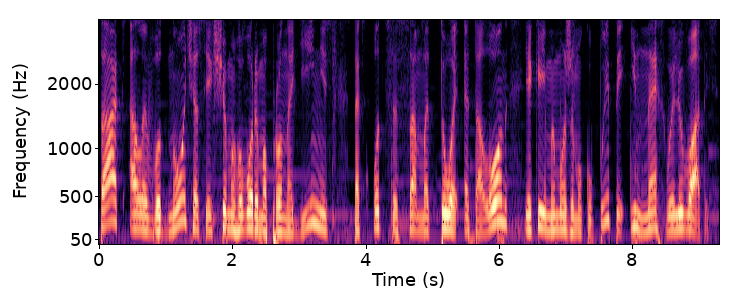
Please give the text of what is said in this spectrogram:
так, але водночас, якщо ми говоримо про надійність, так от це саме той еталон, який ми можемо купити і не хвилюватись.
